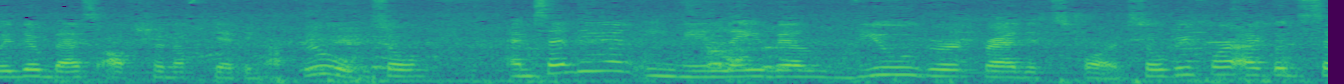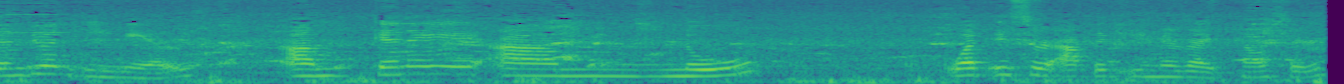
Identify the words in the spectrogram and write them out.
with the best option of getting approved. So, I'm sending you an email labeled view your credit score. So before I could send you an email, um, can I um, know what is your active email right now, sir?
